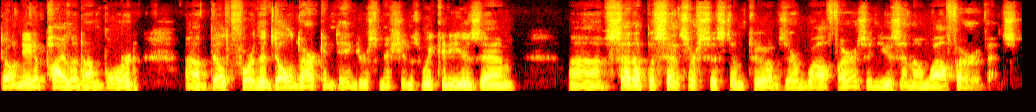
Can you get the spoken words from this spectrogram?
don't need a pilot on board, uh, built for the dull, dark, and dangerous missions. We could use them, uh, set up a sensor system to observe wildfires, and use them on wildfire events.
